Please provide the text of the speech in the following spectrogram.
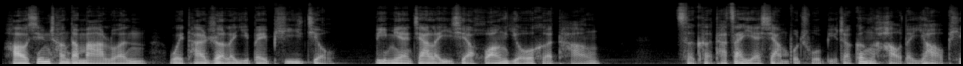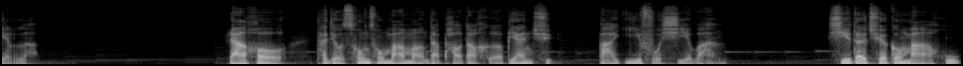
好心肠的马伦为他热了一杯啤酒，里面加了一些黄油和糖。此刻他再也想不出比这更好的药品了。然后他就匆匆忙忙的跑到河边去，把衣服洗完，洗的却更马虎。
